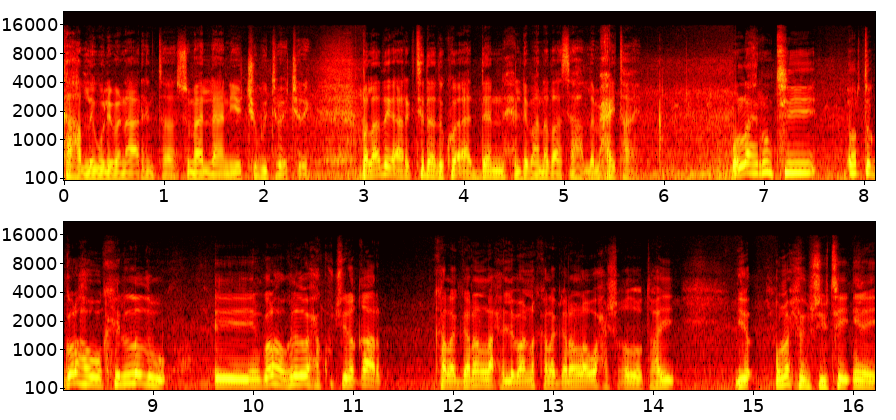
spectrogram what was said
ka hadlay welibana arrinta somalilan iyo jabuuti baa jiray. Bal adiga aragtidaada ku aadan xildhibaanadaasi hadlay maxay tahay? Wallaahi runtii horta golaha wakiiladu golaha wakiilada waxaa ku jira qaar kala garan la xildhibaano kala garan la waxa shaqaduu tahay iyo una xuubsiibtay inay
